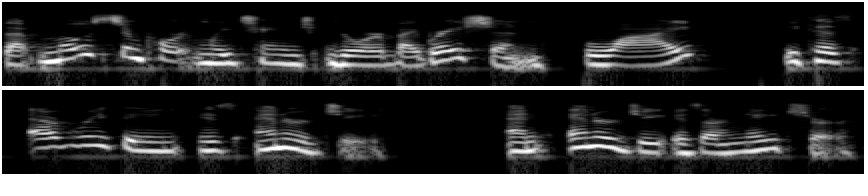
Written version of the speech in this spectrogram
but most importantly, change your vibration. Why? Because everything is energy and energy is our nature.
